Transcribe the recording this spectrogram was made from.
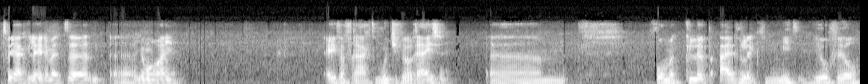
twee jaar geleden met Jong Oranje. Eva vraagt, moet je veel reizen? Ehm, voor mijn club eigenlijk niet heel veel.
